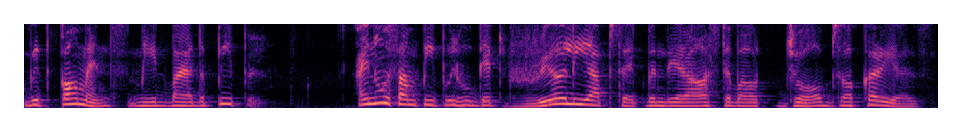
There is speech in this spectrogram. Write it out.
with comments made by other people. I know some people who get really upset when they're asked about jobs or careers.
